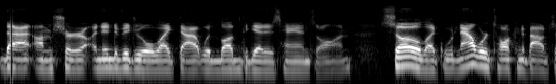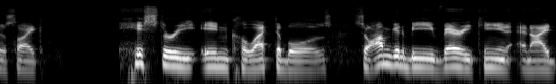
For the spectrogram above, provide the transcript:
that I'm sure an individual like that would love to get his hands on. So like now we're talking about just like history in collectibles. So I'm going to be very keen and I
